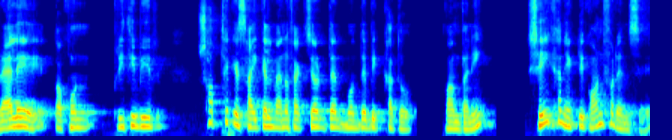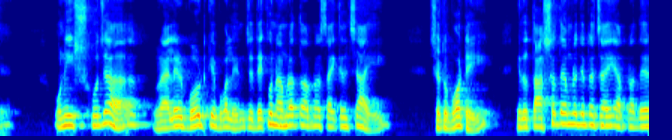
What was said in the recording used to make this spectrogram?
র্যালে তখন পৃথিবীর সব থেকে সাইকেল ম্যানুফ্যাকচারদের মধ্যে বিখ্যাত কোম্পানি সেইখানে একটি কনফারেন্সে উনি সোজা র্যালের বোর্ডকে বলেন যে, দেখুন, আমরা তো আপনার সাইকেল চাই সেটা বটেই, কিন্তু তার সাথে আমরা যেটা চাই, আপনাদের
